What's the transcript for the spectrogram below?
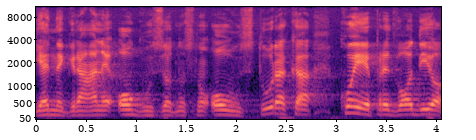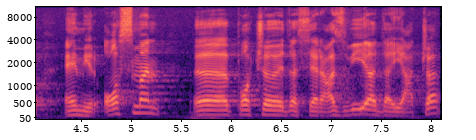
jedne grane Oguz, odnosno Ouz Turaka, koji je predvodio emir Osman, e, počeo je da se razvija, da jača,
